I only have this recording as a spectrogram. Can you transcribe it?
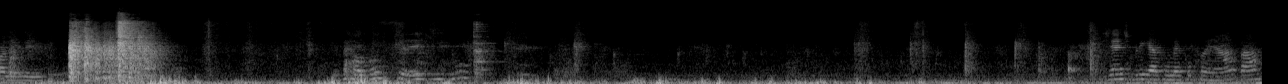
Olha ele. Tava com sede. Gente, obrigada por me acompanhar, tá?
